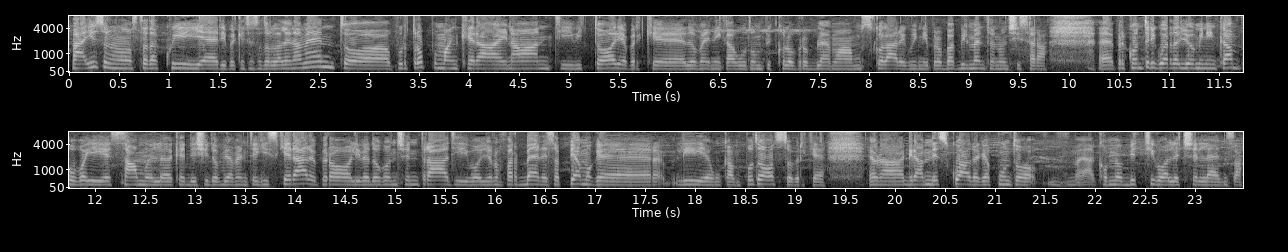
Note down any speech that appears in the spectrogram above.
Ma io sono stata qui ieri perché c'è stato l'allenamento, purtroppo mancherà in avanti Vittoria perché domenica ha avuto un piccolo problema muscolare, quindi probabilmente non ci sarà. Eh, per quanto riguarda gli uomini in campo poi è Samuel che decide ovviamente chi schierare, però li vedo concentrati, vogliono far bene, sappiamo che lì è un campo tosto perché è una grande grande squadra che appunto mm, come obiettivo ha l'eccellenza,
